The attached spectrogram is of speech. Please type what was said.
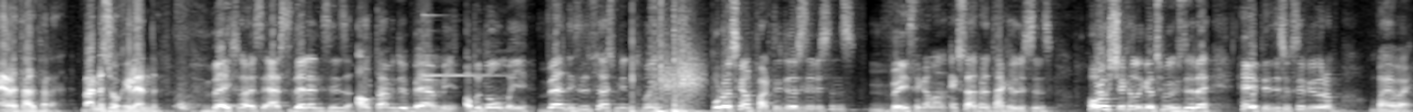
Evet Alperen. Ben de çok eğlendim. Ve Exoales eğer siz de eğlendiyseniz alttan videoyu beğenmeyi, abone olmayı ve tuşu açmayı unutmayın. Burada çıkan farklı videoları izleyebilirsiniz. Ve Instagram'dan Exoales'i takip edebilirsiniz. Hoşçakalın görüşmek üzere. Hepinizi çok seviyorum. Bay bay.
